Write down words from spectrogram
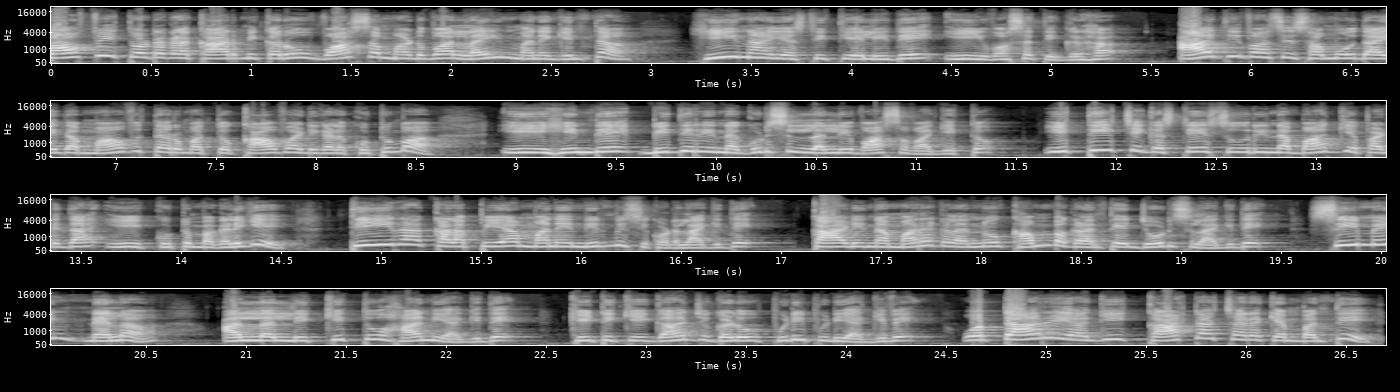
ಕಾಫಿ ತೋಟಗಳ ಕಾರ್ಮಿಕರು ವಾಸ ಮಾಡುವ ಲೈನ್ ಮನೆಗಿಂತ ಹೀನಾಯ ಸ್ಥಿತಿಯಲ್ಲಿದೆ ಈ ವಸತಿ ಗೃಹ. ಆದಿವಾಸಿ ಸಮುದಾಯದ ಮಾವುತರು ಮತ್ತು ಕಾವಾಡಿಗಳ ಕುಟುಂಬ ಈ ಹಿಂದೆ ಬಿದಿರಿನ ಗುಡಿಸಲಲ್ಲಿ ವಾಸವಾಗಿತ್ತು. ಇತ್ತೀಚೆಗಷ್ಟೇ ಸೂರಿನ ಭಾಗ್ಯ ಪಡೆದ ಈ ಕುಟುಂಬಗಳಿಗೆ ತೀರಾ ಕಳಪೆಯ ಮನೆ ನಿರ್ಮಿಸಿಕೊಡಲಾಗಿದೆ. ಕಾಡಿನ ಮರಗಳನ್ನು ಕಂಬಗಳಂತೆ ಜೋಡಿಸಲಾಗಿದೆ. ಸಿಮೆಂಟ್ ನೆಲ ಅಲ್ಲಲ್ಲಿ ಕಿತ್ತು ಹಾನಿಯಾಗಿದೆ. ಕಿಟಕಿ ಗಾಜುಗಳು ಪುಡಿಪುಡಿಯಾಗಿವೆ. ಒಟ್ಟಾರೆಯಾಗಿ ಕಾಟಾಚಾರಕ್ಕೆಂಬಂತೆ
